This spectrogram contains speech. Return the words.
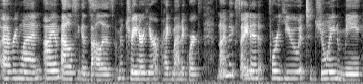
everyone. I am Allison Gonzalez. I'm a trainer here at Pragmatic Works, and I'm excited for you to join me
